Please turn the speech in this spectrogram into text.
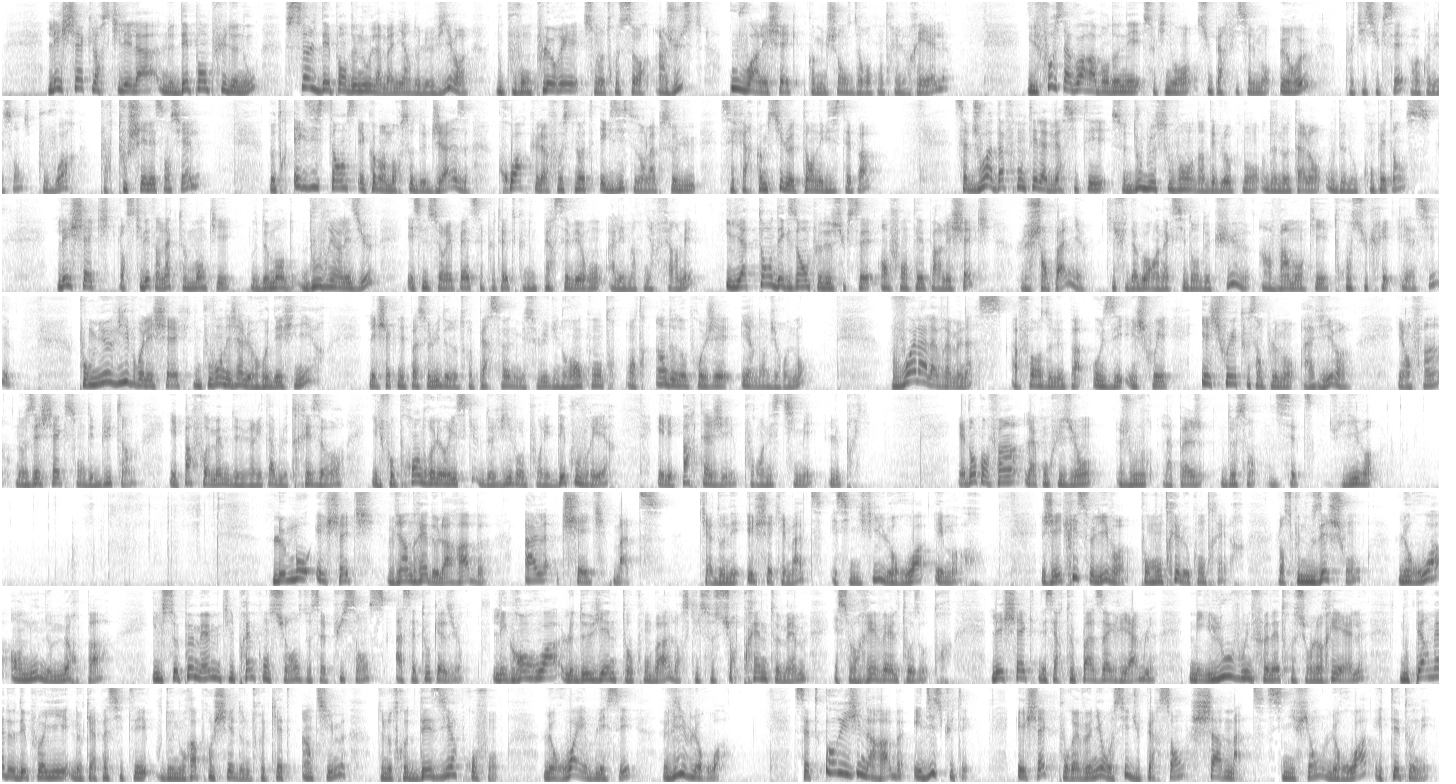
L'échec, lorsqu'il est là, ne dépend plus de nous, seul dépend de nous la manière de le vivre. Nous pouvons pleurer sur notre sort injuste ou voir l'échec comme une chance de rencontrer le réel. Il faut savoir abandonner ce qui nous rend superficiellement heureux, petit succès, reconnaissance, pouvoir, pour toucher l'essentiel. Notre existence est comme un morceau de jazz, croire que la fausse note existe dans l'absolu, c'est faire comme si le temps n'existait pas. Cette joie d'affronter l'adversité se double souvent d'un développement de nos talents ou de nos compétences. L'échec, lorsqu'il est un acte manqué, nous demande d'ouvrir les yeux, et s'il se répète, c'est peut-être que nous persévérons à les maintenir fermés. Il y a tant d'exemples de succès enfantés par l'échec, le champagne, qui fut d'abord un accident de cuve, un vin manqué trop sucré et acide. Pour mieux vivre l'échec, nous pouvons déjà le redéfinir. L'échec n'est pas celui de notre personne, mais celui d'une rencontre entre un de nos projets et un environnement. Voilà la vraie menace, à force de ne pas oser échouer, échouer tout simplement à vivre. Et enfin, nos échecs sont des butins et parfois même de véritables trésors. Il faut prendre le risque de vivre pour les découvrir et les partager pour en estimer le prix. Et donc enfin, la conclusion, j'ouvre la page 217 du livre. Le mot échec viendrait de l'arabe al-cheikh mat, qui a donné échec et mat et signifie le roi est mort. J'ai écrit ce livre pour montrer le contraire. Lorsque nous échouons, le roi en nous ne meurt pas, il se peut même qu'il prenne conscience de sa puissance à cette occasion. Les grands rois le deviennent au combat lorsqu'ils se surprennent eux-mêmes et se révèlent aux autres. L'échec n'est certes pas agréable, mais il ouvre une fenêtre sur le réel, nous permet de déployer nos capacités ou de nous rapprocher de notre quête intime, de notre désir profond. Le roi est blessé, vive le roi. Cette origine arabe est discutée. Échec pourrait venir aussi du persan shamat, signifiant le roi est étonné.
